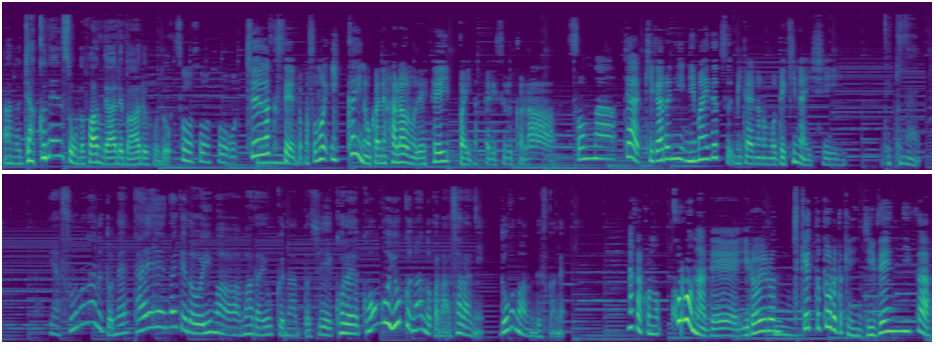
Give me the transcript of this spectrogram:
あの、若年層のファンであればあるほど。そうそうそう。中学生とかその1回のお金払うので精一杯だったりするから、そんな、じゃあ気軽に2枚ずつみたいなのもできないし、できない。いや、そうなるとね、大変だけど、今はまだ良くなったし、これ今後良くなるのかなさらに。どうなんですかね。なんかこのコロナでいろいろうんチケット取るときに事前にさ、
